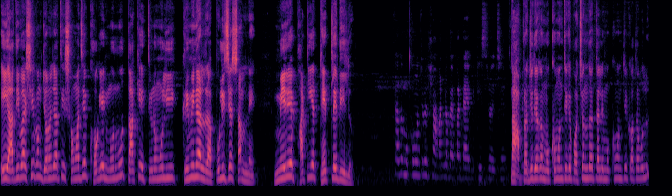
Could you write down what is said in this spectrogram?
এই আদিবাসী এবং জনজাতি সমাজের খগেন মুর্মু তাকে তৃণমূলী ক্রিমিনালরা পুলিশের সামনে মেরে ফাটিয়ে থেঁতলে দিল। না আপনার যদি এখন মুখ্যমন্ত্রীকে পছন্দ হয় তাহলে মুখ্যমন্ত্রীর কথা বলুন।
